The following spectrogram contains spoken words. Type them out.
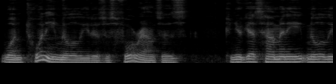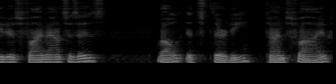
120 milliliters is 4 ounces. Can you guess how many milliliters 5 ounces is? Well, it's 30 times 5,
